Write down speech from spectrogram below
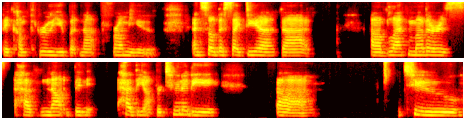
They come through you, but not from you. And so this idea that uh, Black mothers have not been had the opportunity uh, to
